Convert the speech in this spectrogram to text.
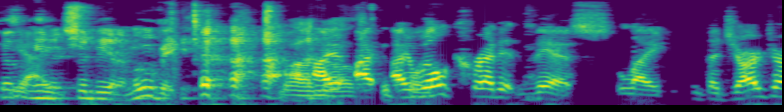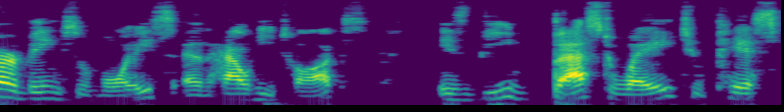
Doesn't Yeah. mean it should be in a movie. well, I, no, I, it's a good I will credit this, like the Jar Jar Binks voice and how he talks is the best way to piss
